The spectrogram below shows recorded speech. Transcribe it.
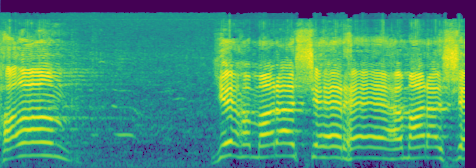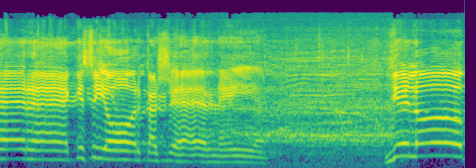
हम, ये हमारा शहर है, हमारा शहर है, किसी और का शहर नहीं है। ये लोग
